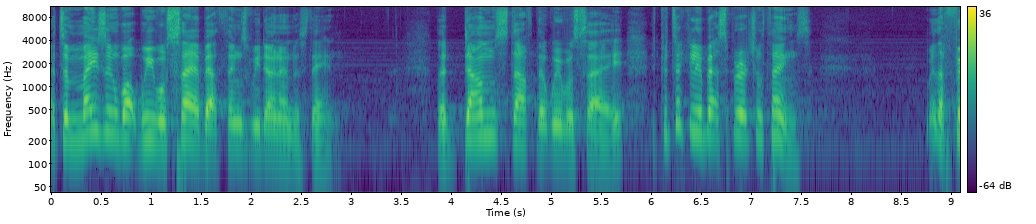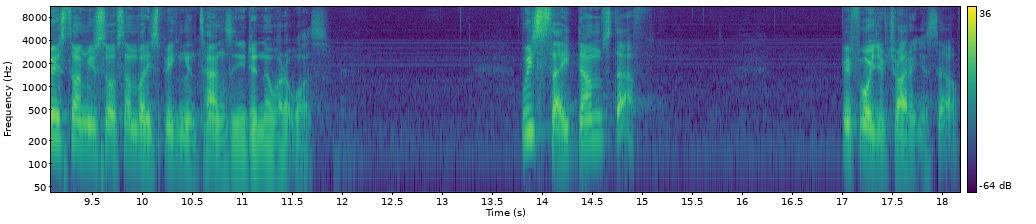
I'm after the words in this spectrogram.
it's amazing what we will say about things we don't understand. The dumb stuff that we will say, is particularly about spiritual things. Remember the first time you saw somebody speaking in tongues and you didn't know what it was? We say dumb stuff before you've tried it yourself.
